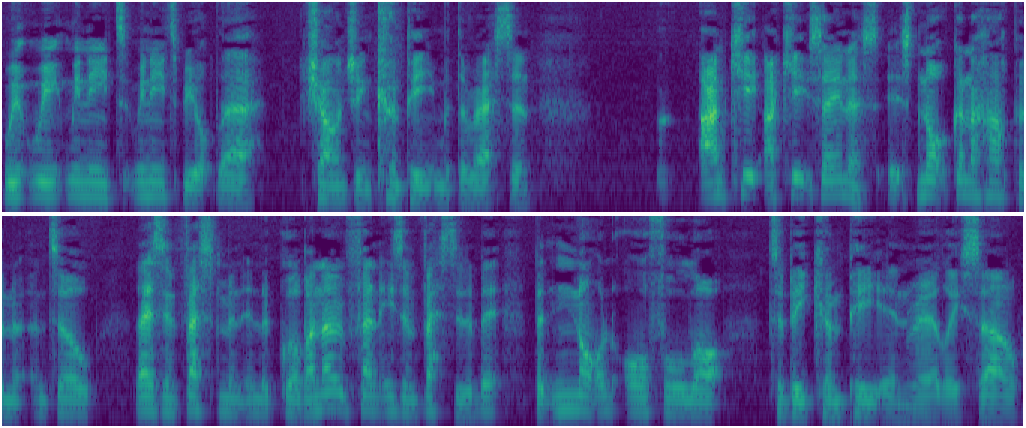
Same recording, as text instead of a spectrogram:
we, we, we need to, we need to be up there, challenging, competing with the rest. And I'm keep I keep saying this. It's not going to happen until there's investment in the club. I know Fenty's invested a bit, but not an awful lot to be competing really. So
